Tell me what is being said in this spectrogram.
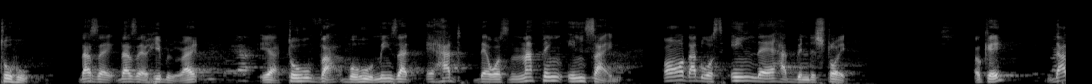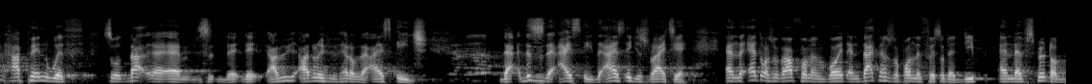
tohu. That's a, that's a Hebrew, right? Yeah, tohu va bohu means that it had, there was nothing inside. All that was in there had been destroyed. Okay? That happened with, so that, um, so the, the, I don't know if you've heard of the Ice Age. That this is the ice age. The ice age is right here. And the earth was without form and void, and darkness was upon the face of the deep, and the spirit of,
